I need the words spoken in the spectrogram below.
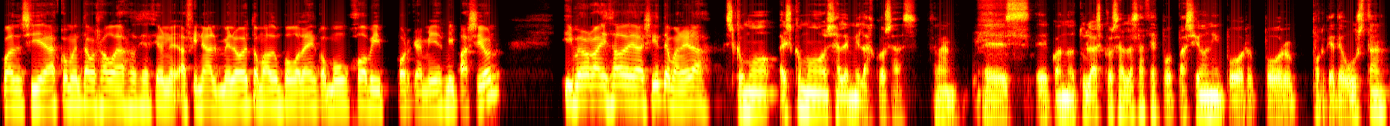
cuando si ya comentamos algo de asociación, al final me lo he tomado un poco también como un hobby porque a mí es mi pasión y me he organizado de la siguiente manera. Es como, es como salen bien las cosas, Fran. Es, eh, cuando tú las cosas las haces por pasión y por, por, porque te gustan,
